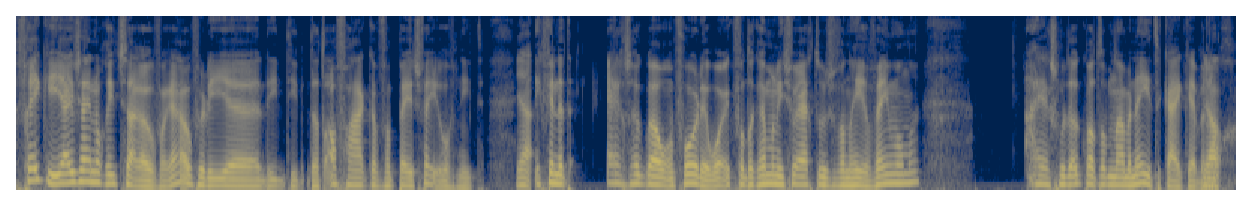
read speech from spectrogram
Freekie, jij zei nog iets daarover, hè? over die, eh, die, die, dat afhaken van PSV of niet. Ja. Ik vind het ergens ook wel een voordeel hoor. Ik vond het ook helemaal niet zo erg toen ze van Heerenveen wonnen. Ajax moet ook wat om naar beneden te kijken hebben Ja. nog.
